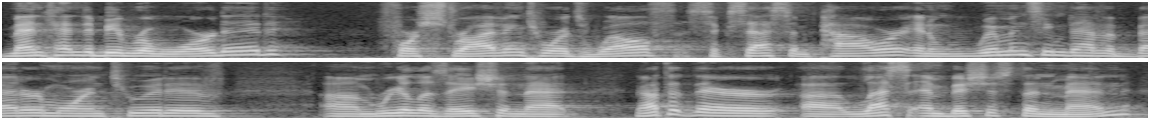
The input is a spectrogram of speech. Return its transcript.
Men tend to be rewarded for striving towards wealth, success, and power, and women seem to have a better, more intuitive um, realization that not that they're uh, less ambitious than men,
